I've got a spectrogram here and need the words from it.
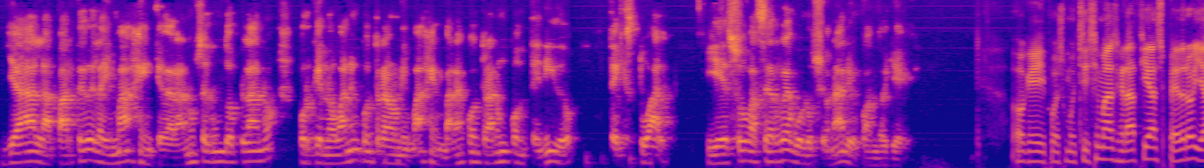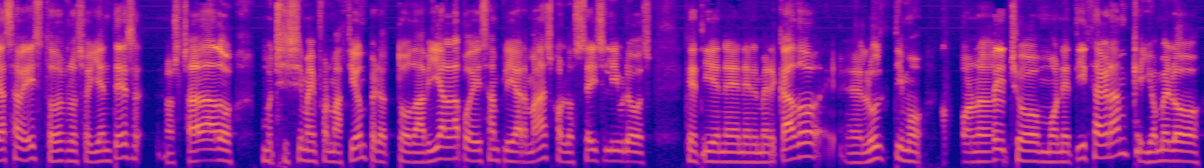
Ya la parte de la imagen quedará en un segundo plano porque no van a encontrar una imagen, van a encontrar un contenido textual. Y eso va a ser revolucionario cuando llegue. Ok, pues muchísimas gracias, Pedro. Ya sabéis, todos los oyentes, nos ha dado muchísima información, pero todavía la podéis ampliar más con los seis libros que tiene en el mercado. El último, como he dicho, Monetizagram, que yo me lo,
